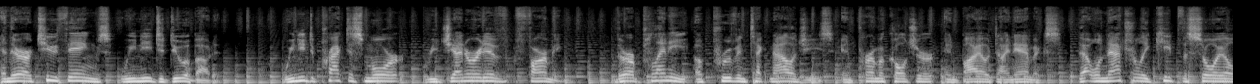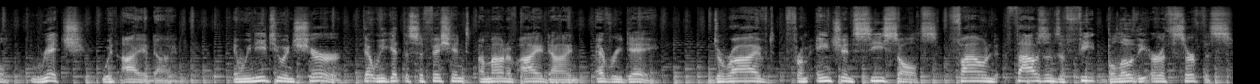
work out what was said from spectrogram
And there are two things we need to do about it. We need to practice more regenerative farming. There are plenty of proven technologies in permaculture and biodynamics that will naturally keep the soil rich with iodine. And we need to ensure that we get the sufficient amount of iodine every day. Derived from ancient sea salts found thousands of feet below the Earth's surface,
